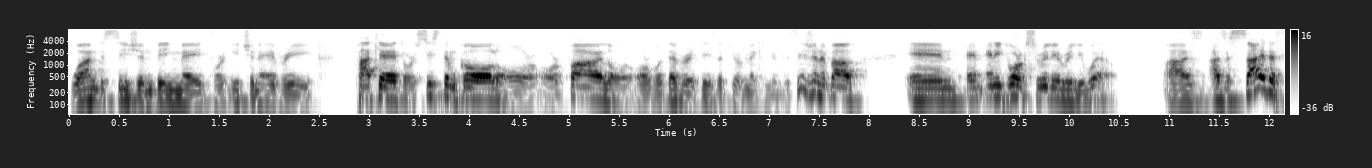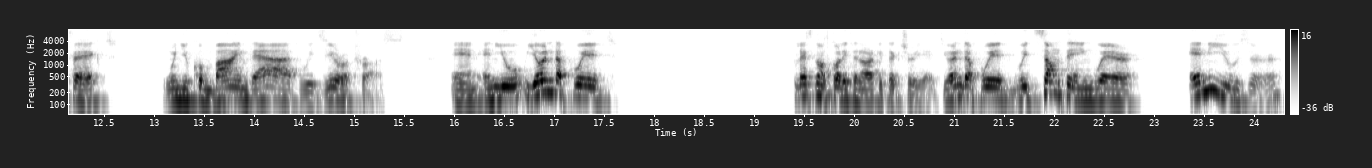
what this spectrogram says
one decision being made for each and every packet or system call or, or file or, or whatever it is that you're making the decision about. And, and, and it works really, really well. As, as a side effect, when you combine that with zero trust, and, and you, you end up with, let's not call it an architecture yet, you end up with, with something where any user,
